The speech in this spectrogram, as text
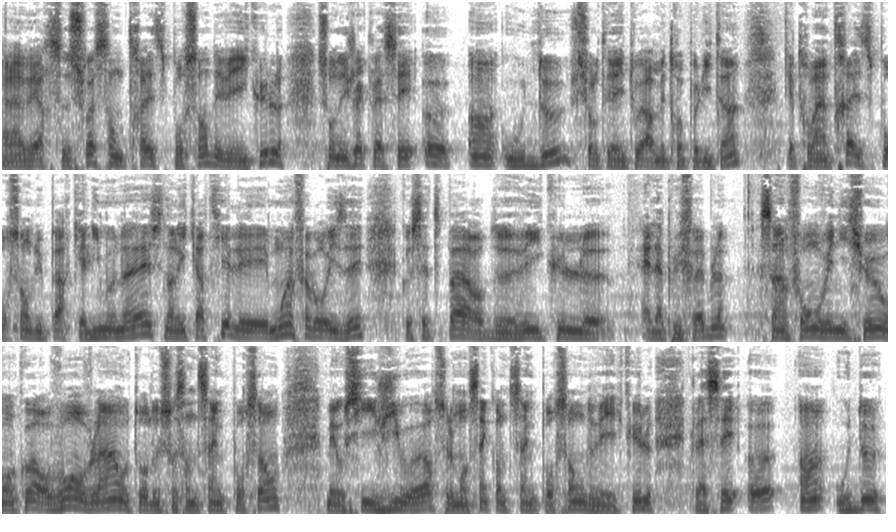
à l'inverse, 73% des véhicules sont déjà classés E1 ou 2 sur le territoire métropolitain. 93% du parc à Limonest, dans les quartiers les moins favorisés que cette part de véhicules est la plus faible. Saint-Fond, Vénissieux ou encore Vaux-en-Velin autour de 65%, mais aussi Givors, seulement 55% de véhicules classés E1 ou 2.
